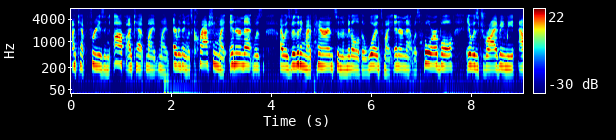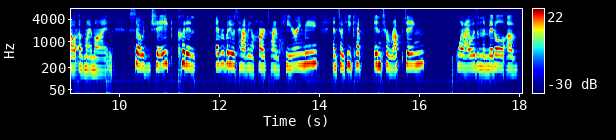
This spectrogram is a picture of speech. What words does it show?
I kept freezing up. I kept my my everything was crashing. My internet was. I was visiting my parents in the middle of the woods. My internet was horrible. It was driving me out of my mind. So Jake couldn't. Everybody was having a hard time hearing me, and so he kept interrupting when I was in the middle of,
